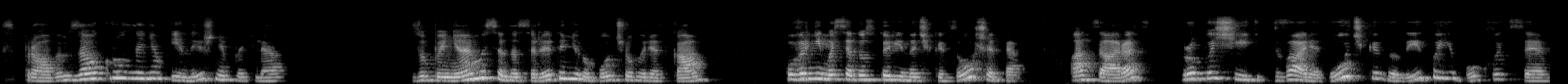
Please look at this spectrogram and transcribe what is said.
з правим заокругленням і нижня петля. Зупиняємося на середині робочого рядка. Повернімося до сторіночки зошита, а зараз пропишіть два рядочки великої букви С.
